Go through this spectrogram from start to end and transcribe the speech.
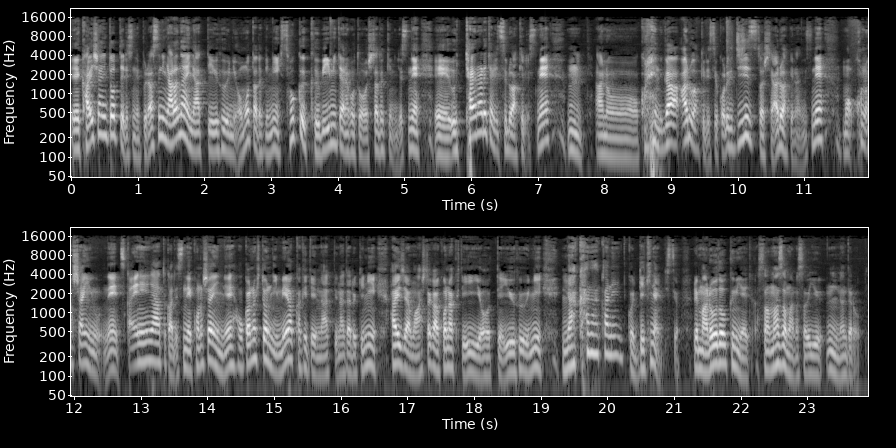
え、会社にとってですね、プラスにならないなっていうふうに思った時に、即クビみたいなことをした時にですね、え、訴えられたりするわけですね。うん。あの、これがあるわけですよ。これ事実としてあるわけなんですね。もう、この社員をね、使えねえなとかですね、この社員ね、他の人に迷惑かけてるなってなった時に、はい、じゃあもう明日から来なくていいよっていう風になかなかね、これできないんですよ。で、まあ、労働組合とか様々なそういう、うん、なんだろう。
